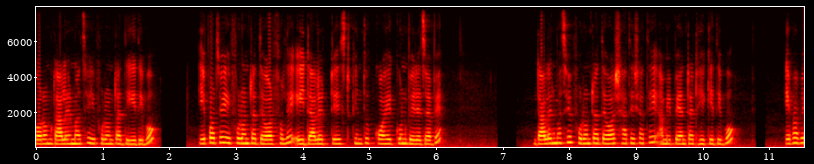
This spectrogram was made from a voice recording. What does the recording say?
গরম ডালের মাঝে এই ফোড়নটা দিয়ে দিব। এ পর্যায়ে এই ফোড়নটা দেওয়ার ফলে এই ডালের টেস্ট কিন্তু কয়েক গুণ বেড়ে যাবে। ডালের মাঝে ফোড়নটা দেওয়ার সাথে সাথেই আমি প্যানটা ঢেকে দিব। এভাবে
